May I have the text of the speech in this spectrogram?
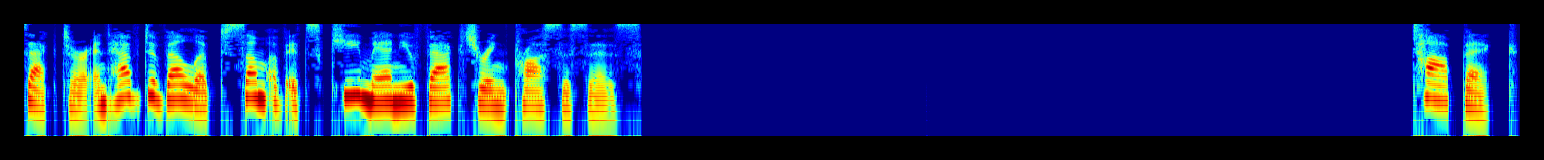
sector and have developed some of its key manufacturing processes. Topic:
